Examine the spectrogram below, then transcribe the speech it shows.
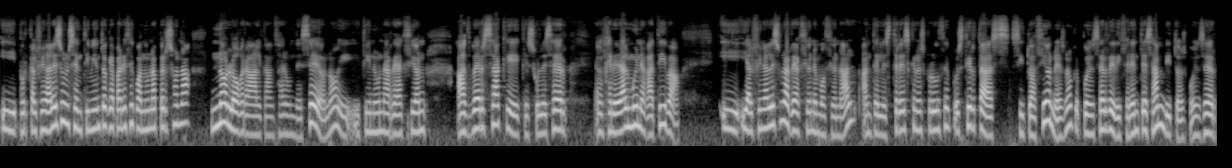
y porque al final es un sentimiento que aparece cuando una persona no logra alcanzar un deseo ¿no? y tiene una reacción adversa que, suele ser en general muy negativa. Y, al final es una reacción emocional ante el estrés que nos produce pues ciertas situaciones, ¿no? que pueden ser de diferentes ámbitos, pueden ser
